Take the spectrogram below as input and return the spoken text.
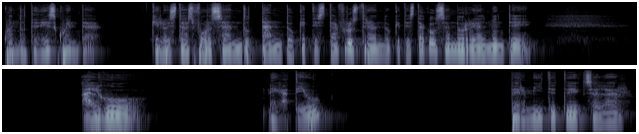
Cuando te des cuenta que lo estás forzando tanto, que te está frustrando, que te está causando realmente algo negativo, permítete exhalar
